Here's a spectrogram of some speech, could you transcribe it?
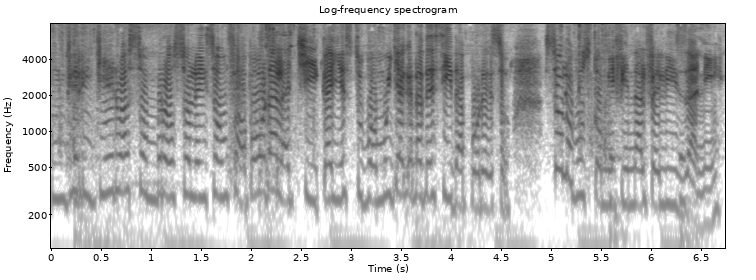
un guerrillero asombroso le hizo un favor a la chica y estuvo muy agradecida por eso. Solo busco mi final feliz, Dani.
